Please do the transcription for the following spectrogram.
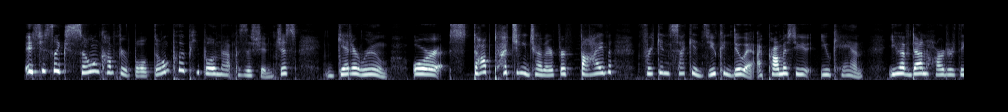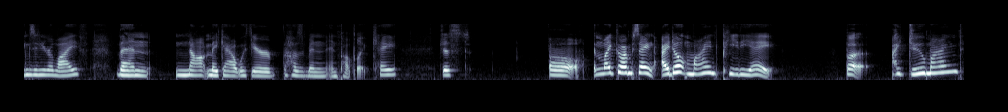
It's just like so uncomfortable. Don't put people in that position. Just get a room or stop touching each other for 5 freaking seconds. You can do it. I promise you you can. You have done harder things in your life than not make out with your husband in public, okay? Just oh, and like I'm saying, I don't mind PDA. But I do mind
